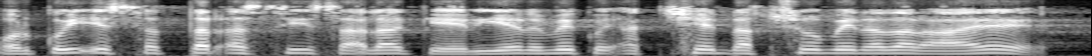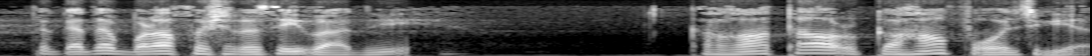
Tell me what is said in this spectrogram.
और कोई इस सत्तर अस्सी साल कैरियर में कोई अच्छे नक्शों में नज़र आए तो कहता है, बड़ा खुश नसीब आदमी। कहा था और कहा पहुँच गया?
